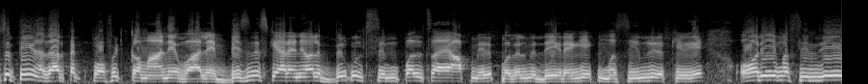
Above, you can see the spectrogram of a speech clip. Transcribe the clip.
से तीन हज़ार तक प्रॉफिट कमाने वाले बिज़नेस क्या रहने वाले? बिल्कुल सिंपल सा है। आप मेरे बगल में देख रहे हैं कि एक मशीनरी रखी हुई है और ये मशीनरी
